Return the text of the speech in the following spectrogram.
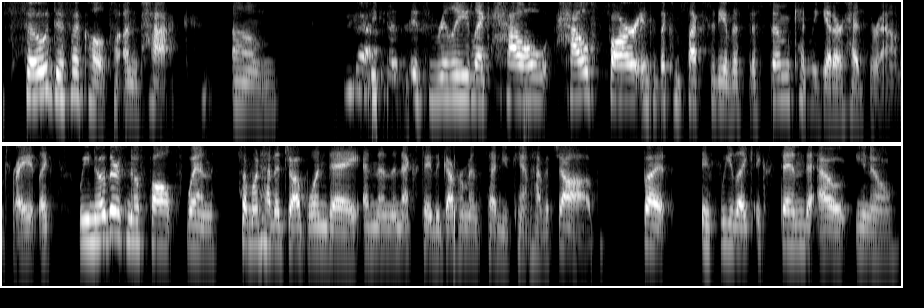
so difficult to unpack um, yeah. because it's really like how how far into the complexity of a system can we get our heads around right like we know there's no fault when someone had a job one day and then the next day the government said you can't have a job but if we like extend out you know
